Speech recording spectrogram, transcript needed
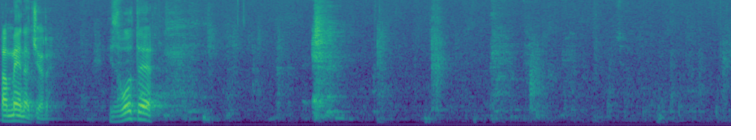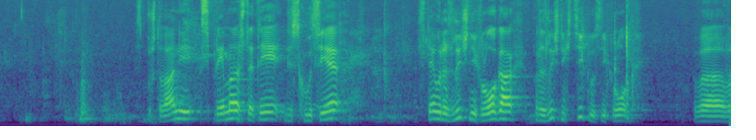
pa menedžer. Izvolite. Spoštovani, spremljali ste te diskusije, ste v različnih vlogah, v različnih ciklusih vlog v, v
